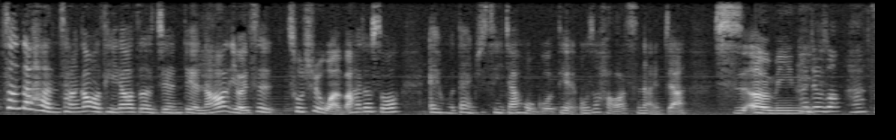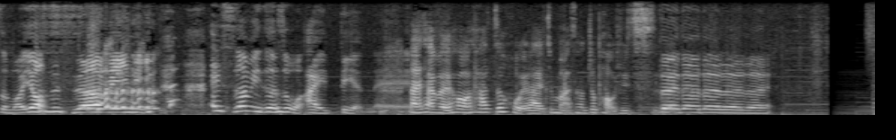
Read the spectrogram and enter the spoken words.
真的很常跟我提到这间店，然后有一次出去玩吧，他就说。哎、欸，我带你去吃一家火锅店。我说好啊，吃哪一家？十二 mini。他就说啊，怎么又是十二 mini？哎，十二 mini 真的是我爱店呢。来台北后，他这回来就马上就跑去吃。对对对对对。吃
